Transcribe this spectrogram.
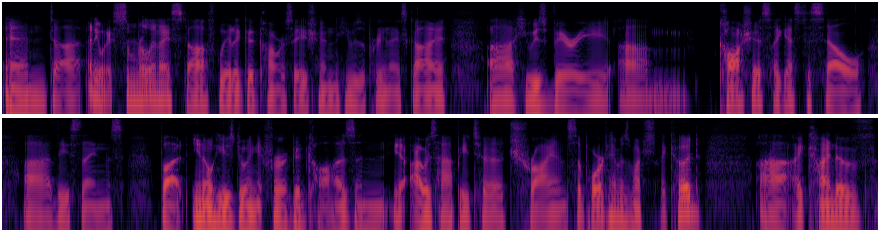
And uh, anyway, some really nice stuff. We had a good conversation. He was a pretty nice guy. Uh, he was very um, cautious, I guess, to sell uh, these things. But you know, he's doing it for a good cause, and you know, I was happy to try and support him as much as I could. Uh, I kind of,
